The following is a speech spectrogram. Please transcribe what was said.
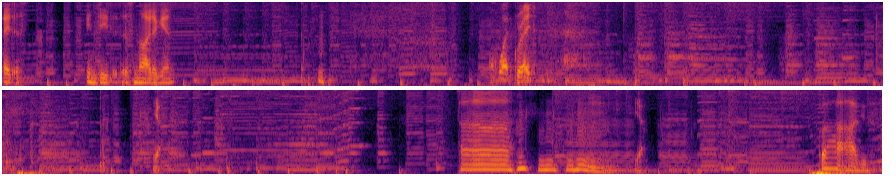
It is... Indeed, it is night again. Quite great. Yeah. Uh, yeah. Ah, this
